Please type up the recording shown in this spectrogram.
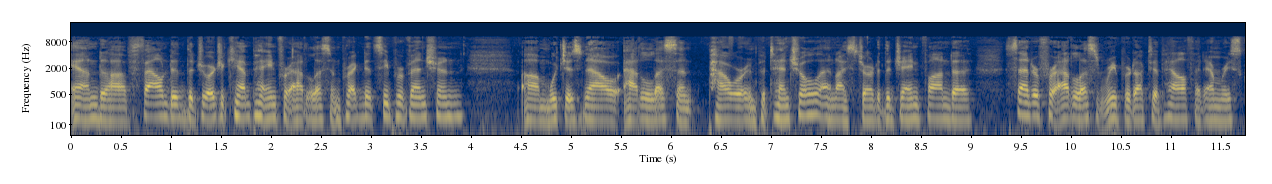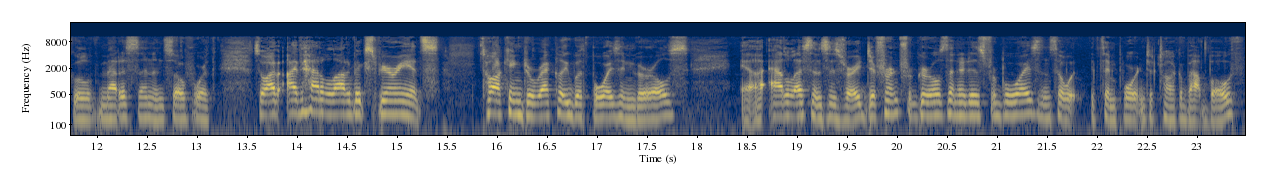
and uh, founded the Georgia Campaign for Adolescent Pregnancy Prevention. Um, which is now Adolescent Power and Potential, and I started the Jane Fonda Center for Adolescent Reproductive Health at Emory School of Medicine and so forth. So I've, I've had a lot of experience talking directly with boys and girls. Uh, adolescence is very different for girls than it is for boys, and so it's important to talk about both.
